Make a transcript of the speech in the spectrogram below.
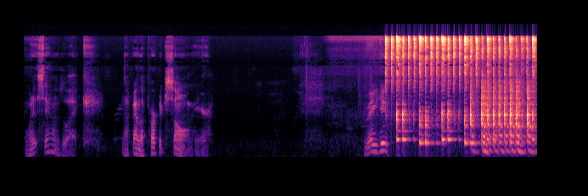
what it sounds like. I found the perfect song here. Ready, Duke?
